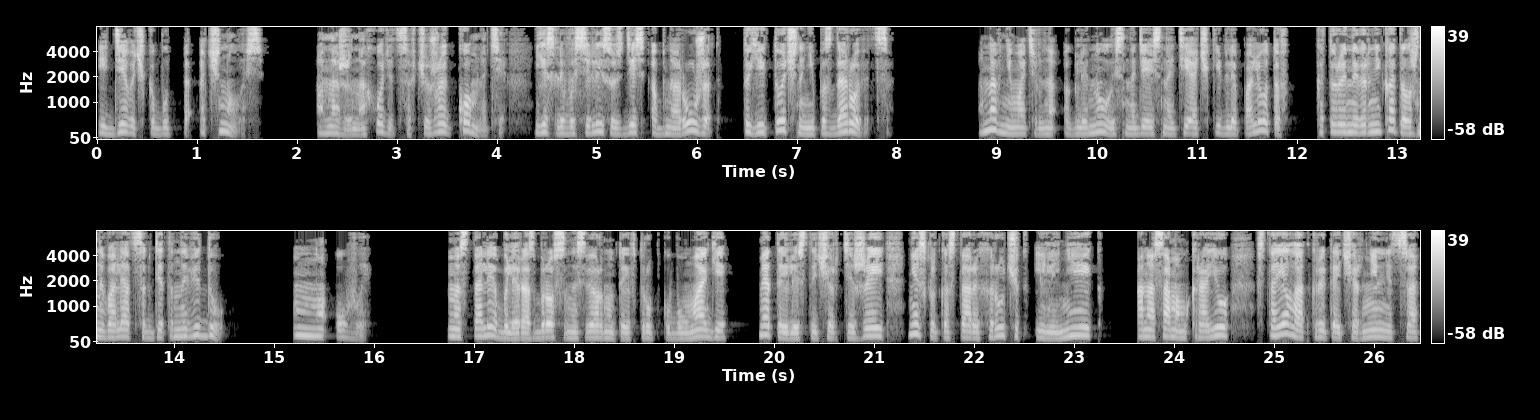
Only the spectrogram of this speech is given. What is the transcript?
и девочка будто очнулась. Она же находится в чужой комнате. Если Василису здесь обнаружат, то ей точно не поздоровится. Она внимательно оглянулась, надеясь найти очки для полетов, которые наверняка должны валяться где-то на виду. Но, увы. На столе были разбросаны свернутые в трубку бумаги, мятые листы чертежей, несколько старых ручек и линеек, а на самом краю стояла открытая чернильница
